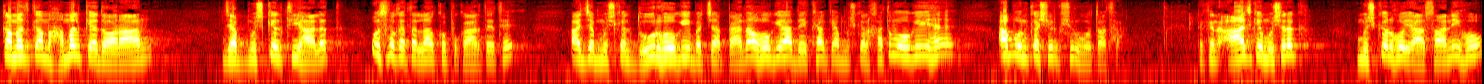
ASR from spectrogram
کم از کم حمل کے دوران جب مشکل تھی حالت، اس وقت اللہ کو پکارتے تھے۔ آج جب مشکل دور ہوگی بچہ پیدا ہو گیا، دیکھا کہ اب مشکل ختم ہو گئی ہے، اب ان کا شرک شروع ہوتا تھا۔ لیکن آج کے مشرق مشکل ہو یا آسانی ہو،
